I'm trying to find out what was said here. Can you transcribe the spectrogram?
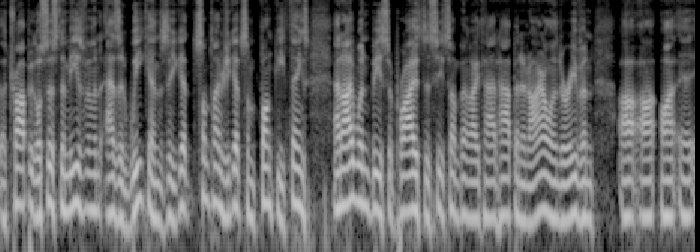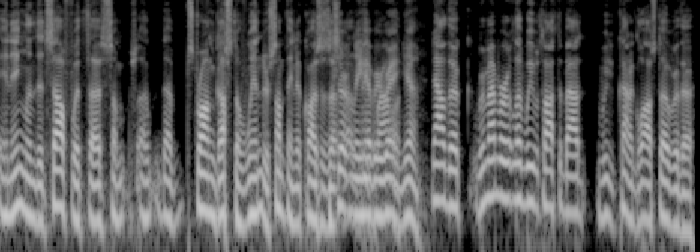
uh, a tropical system, even as it weakens, you get sometimes you get some funky things, and I wouldn't be surprised to see something like that happen in Ireland or even uh, uh, uh, in England itself with uh, some uh, the strong gust of wind or something that causes a, Certainly a heavy problem. rain, yeah. Now the remember we talked about we kind of glossed over the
